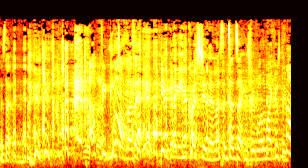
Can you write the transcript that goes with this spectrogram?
is that big cut off? That's it. You've got to get your question in less than ten seconds before the microphone,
